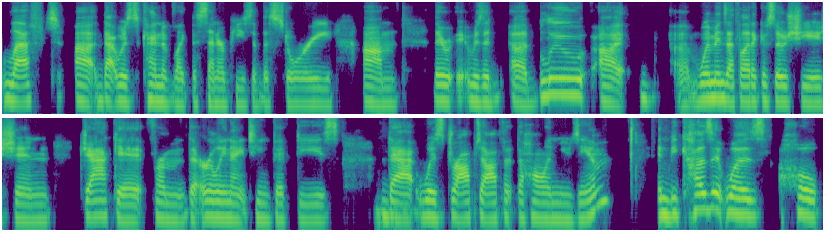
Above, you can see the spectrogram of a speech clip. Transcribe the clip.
left, uh, that was kind of like the centerpiece of the story. Um, there, it was a, a blue uh, uh Women's Athletic Association jacket from the early 1950s that was dropped off at the Holland Museum. And because it was Hope,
